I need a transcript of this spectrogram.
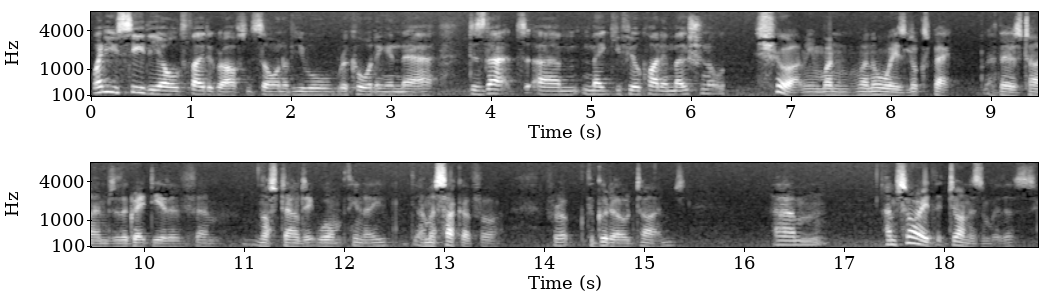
When you see the old photographs and so on of you all recording in there, does that um, make you feel quite emotional? Sure. I mean, one, one always looks back at those times with a great deal of um, nostalgic warmth. You know, I'm a sucker for, for the good old times. Um, I'm sorry that John isn't with us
